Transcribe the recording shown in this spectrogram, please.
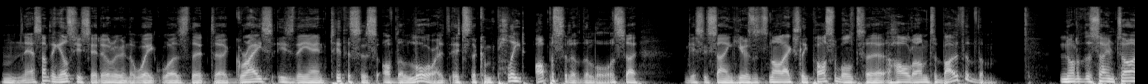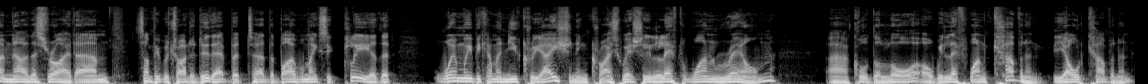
Hmm, Now, something else you said earlier in the week was that uh, grace is the antithesis of the law. It's, it's the complete opposite of the law. So, I guess you're saying here is it's not actually possible to hold on to both of them. Not at the same time. No, that's right. Um, some people try to do that, but uh, the Bible makes it clear that when we become a new creation in Christ, we actually left one realm uh, called the law, or we left one covenant, the old covenant,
